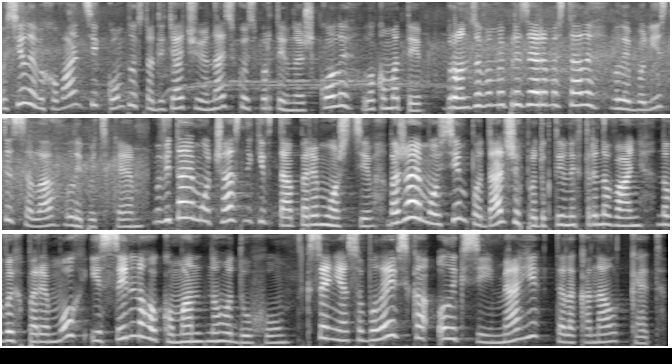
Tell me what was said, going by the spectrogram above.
посіли вихованці комплексно-дитячої юнацької спортивної школи Локомотив. Бронзовими призерами стали волейболісти села Липецьке. Ми вітаємо учасників та переможців. Бажаємо усім подальших продуктивних тренувань, нових перемог і сильного командного духу. Ксенія Соболевська, Олексій Мягі, телеканал КЕТ.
